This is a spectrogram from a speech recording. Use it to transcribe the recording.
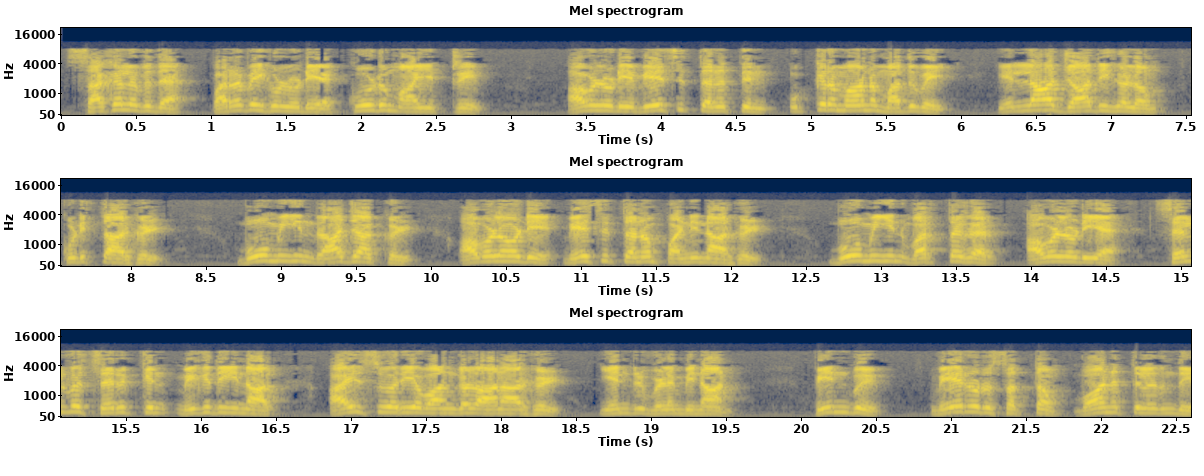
சகலவித பறவைகளுடைய கூடும் ஆயிற்று. அவளுடைய வேசித்தனத்தின் உக்கிரமான மதுவை எல்லா ஜாதிகளும் குடித்தார்கள். பூமியின் ராஜாக்கள் அவளோடே வேசித்தனம் பண்ணினார்கள். பூமியின் வர்த்தகர் அவளுடைய செல்வ செருக்கின் மிகுதியினால் ஐஸ்வர்யவான்கள் ஆனார்கள் என்று விளம்பினான். பின்பு வேறொரு சத்தம் வானத்திலிருந்து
